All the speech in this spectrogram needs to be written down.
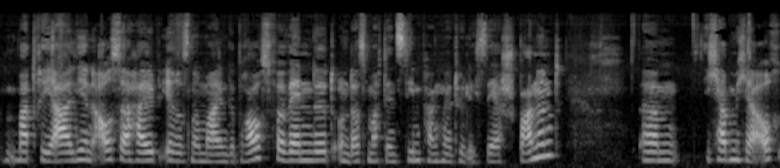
Materialien außerhalb ihres normalen Gebrauchs verwendet und das macht den Steampunk natürlich sehr spannend. Ähm, ich habe mich ja auch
